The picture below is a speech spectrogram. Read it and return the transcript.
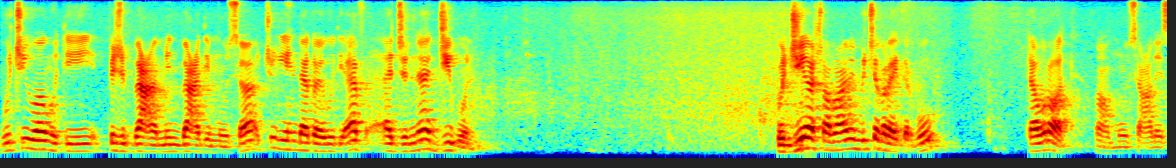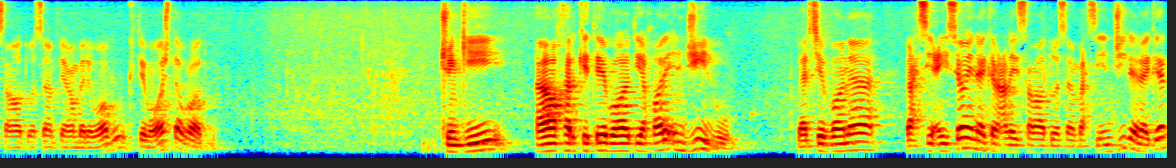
بوچی وا گوتی بعد من بعد موسى چونکی هندک های گوتی اف اجنه جیبون. و جیاش رب العالمین بچه برای کر بو؟ تورات. آه موسى عليه الصلاة والسلام پیغمبر وابو كتاب واش تورات بو. چونکی آخر كتاب هات يا خاره انجيل بو. برچه وأنا بحثي عيسى نكر عليه الصلاة والسلام بحثي انجيل نكر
